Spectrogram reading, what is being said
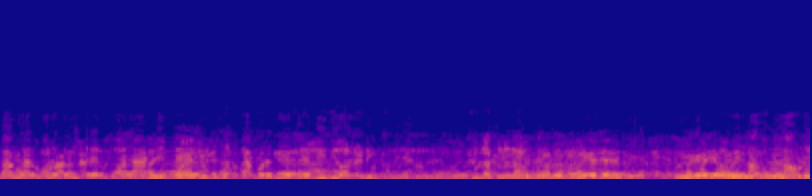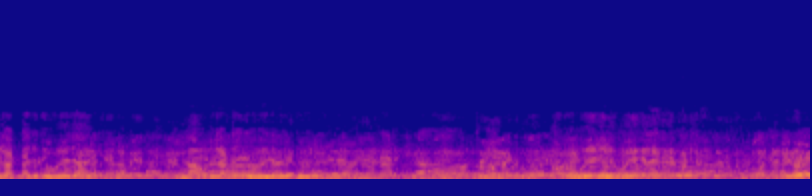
বাংলার গণতন্ত্রের গলা হত্যা করে দিয়েছে দিদি অলরেডি হয়ে গেছে? ওই লাউড হেলারটা যদি হয়ে যায় লাউড হেলারটা যদি হয়ে যায় হয়ে গেলে হয়ে গেলে হয়ে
